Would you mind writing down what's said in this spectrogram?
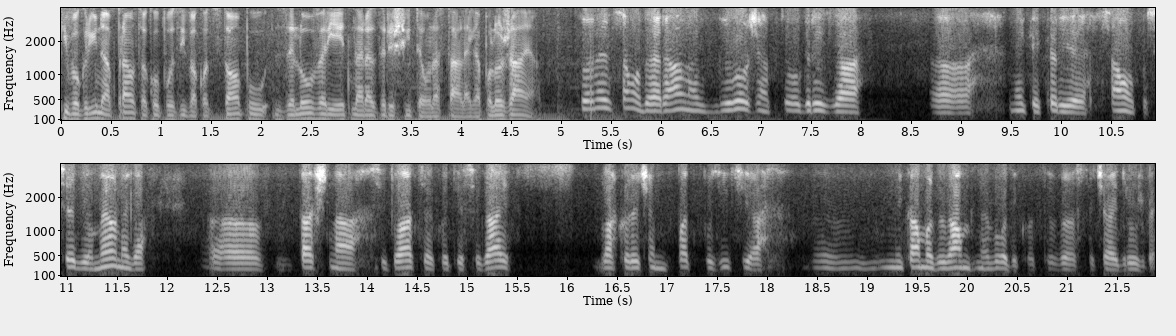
ki Vogrina prav tako poziva k odstopu, zelo verjetna razrešitev nastalega položaja. To ne samo, da je realna grožnja, to gre za uh, nekaj, kar je samo po sebi umevnega. Uh, takšna situacija, kot je sedaj, lahko rečem, pa pozicija uh, nikamor drugam ne vodi kot v stečaj družbe.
